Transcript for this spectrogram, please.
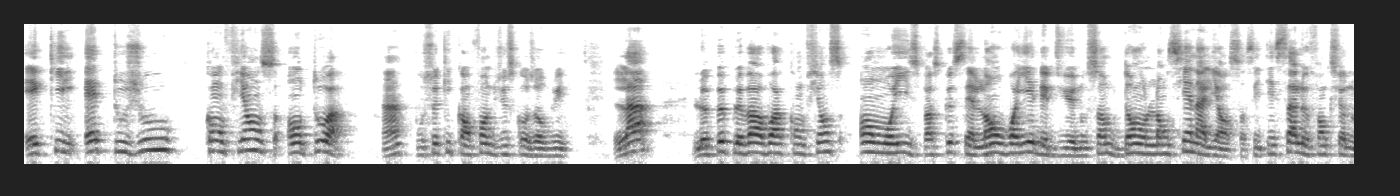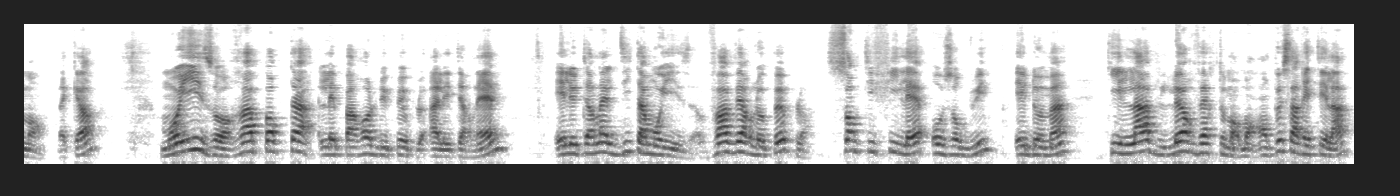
et qu'il ait toujours confiance en toi, Hein, pour ceux qui confondent jusqu'à aujourd'hui. Là, le peuple va avoir confiance en Moïse parce que c'est l'envoyé de Dieu. Nous sommes dans l'ancienne alliance. C'était ça le fonctionnement. D'accord? Moïse rapporta les paroles du peuple à l'Éternel. Et l'Éternel dit à Moïse, va vers le peuple, sanctifie-les aujourd'hui et demain, qu'ils lavent leurs vêtements. Bon, on peut s'arrêter là.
